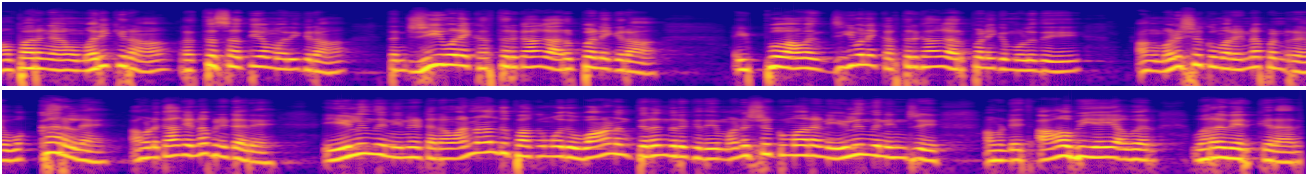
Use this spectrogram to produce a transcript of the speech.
அவன் பாருங்க அவன் மறிக்கிறான் ரத்த சாத்தியாக மறிக்கிறான் தன் ஜீவனை கர்த்தருக்காக அர்ப்பணிக்கிறான். இப்போ அவன் ஜீவனை கர்த்தருக்காக அர்ப்பணிக்கும் பொழுது அவங்க மனுஷகுமார் என்ன பண்ணுற உட்காரல. அவனுக்காக என்ன பண்ணிட்டாரு? எழுந்து நின்றுட்டார் அவன் அண்ணாந்து பார்க்கும்போது வானம் திறந்திருக்குது. மனுஷகுமாரன் எழுந்து நின்று அவனுடைய ஆவியை அவர் வரவேற்கிறார்.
